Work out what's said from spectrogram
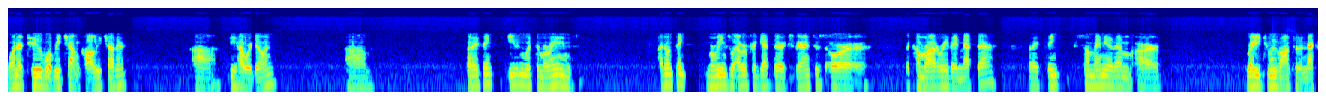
one or two will reach out and call each other, uh, see how we're doing. Um, but I think even with the Marines, I don't think Marines will ever forget their experiences or the camaraderie they met there. But I think so many of them are ready to move on to the next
